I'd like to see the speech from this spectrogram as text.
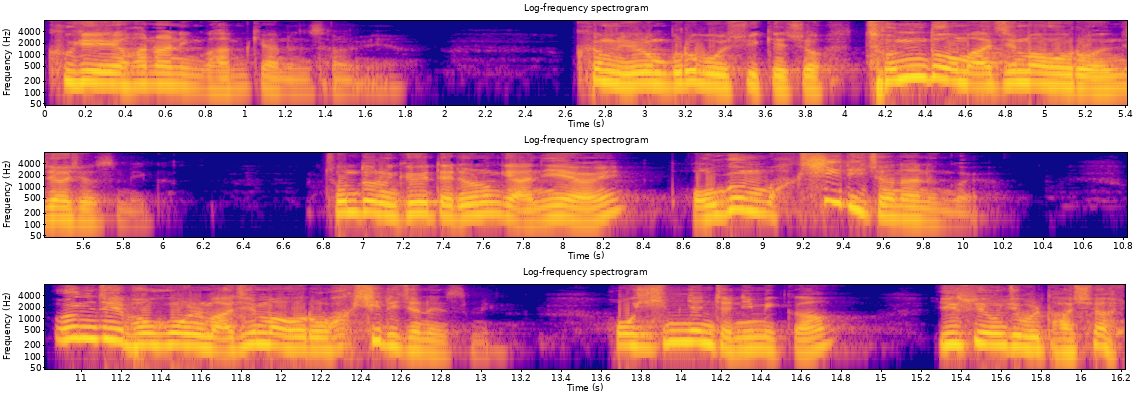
그게 하나님과 함께 하는 삶이에요. 그럼 여러분 물어볼 수 있겠죠. 전도 마지막으로 언제 하셨습니까? 전도는 교회 데려오는 게 아니에요. 복음 확실히 전하는 거예요. 언제 복음을 마지막으로 확실히 전했습니까? 혹시 10년 전입니까? 예수 영접을 다시 하면.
